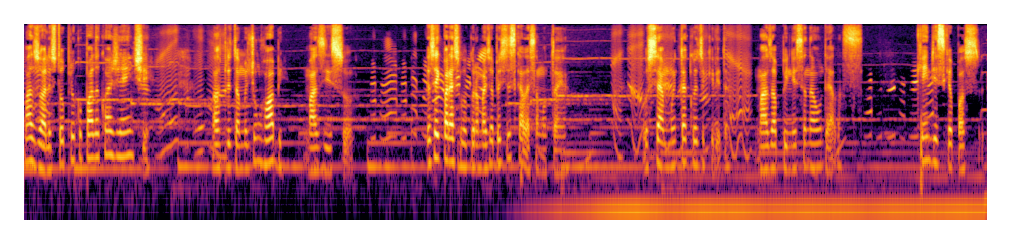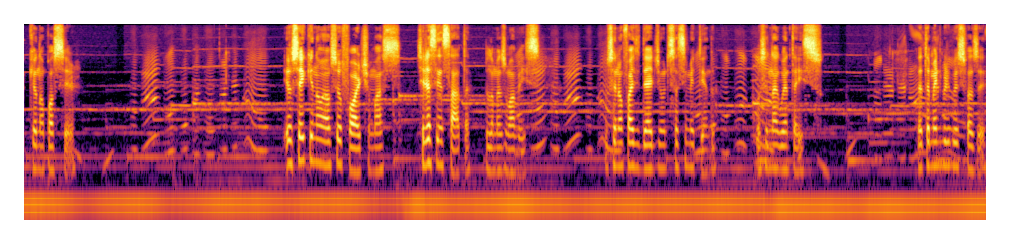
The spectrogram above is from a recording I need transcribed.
Mas olha, estou preocupada com a gente. Nós precisamos de um hobby, mas isso... Eu sei que parece loucura, mas eu preciso escalar essa montanha. Você é muita coisa, querida, mas alpinista não é um delas. Quem disse que eu, posso, que eu não posso ser? Eu sei que não é o seu forte, mas seja sensata, pelo menos uma vez. Você não faz ideia de onde está se metendo. Você não aguenta isso. Eu também não perigoso fazer.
